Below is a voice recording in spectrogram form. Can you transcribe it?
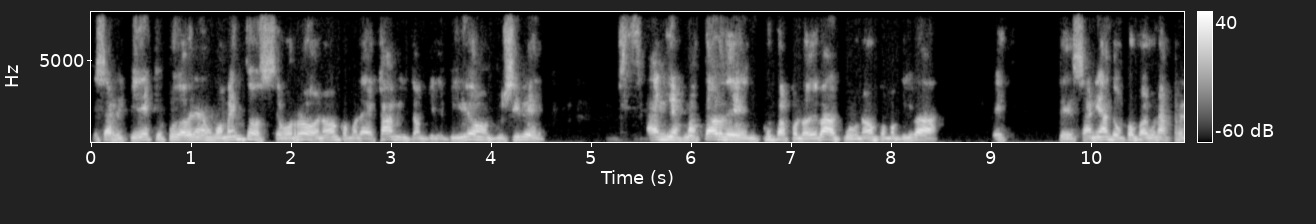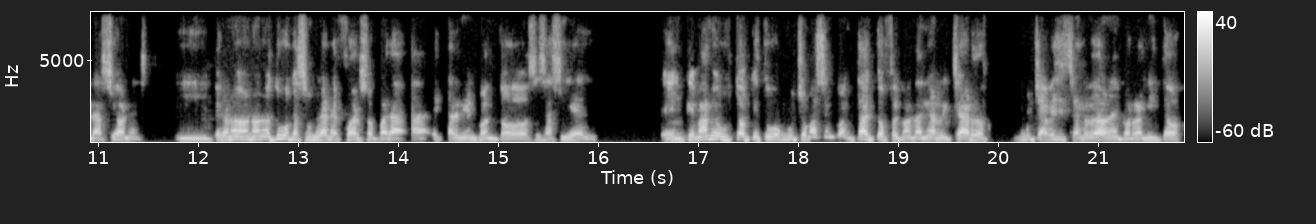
esa rigidez que pudo haber en algún momento se borró, ¿no? Como la de Hamilton, que le pidió inclusive años más tarde disculpas por lo de Baku, ¿no? Como que iba este, saneando un poco algunas relaciones. Y, pero no, no, no tuvo que hacer un gran esfuerzo para estar bien con todos, es así él. El que más me gustó, que estuvo mucho más en contacto, fue con Daniel Richardo. Muchas veces se saludaron en el corralito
